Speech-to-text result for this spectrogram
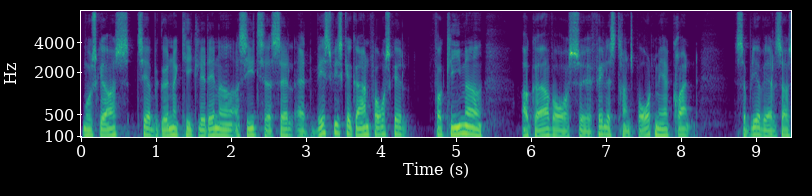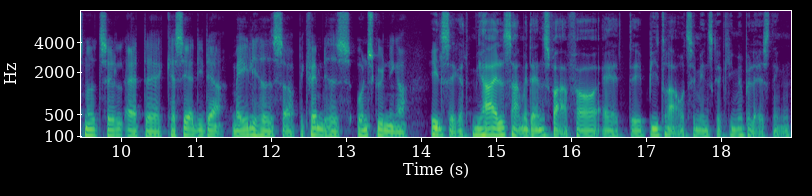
måske også til at begynde at kigge lidt indad og sige til os selv, at hvis vi skal gøre en forskel for klimaet og gøre vores øh, fælles transport mere grønt, så bliver vi altså også nødt til at øh, kassere de der maligheds- og bekvemlighedsundskyldninger, Helt sikkert. Vi har alle sammen et ansvar for at øh, bidrage til mindske klimabelastningen.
